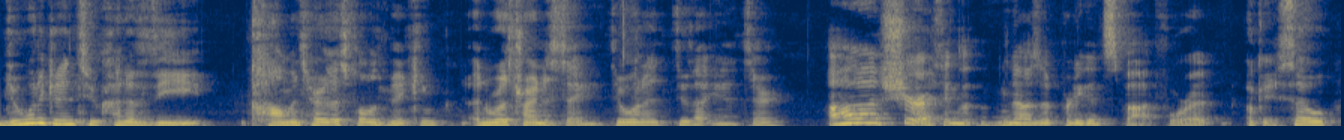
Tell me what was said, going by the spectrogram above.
Do you want to get into kind of the commentary this film is making and what it's trying to say? Do you want to do that yet? Or? Uh, sure. I think that now's a pretty good spot for it. Okay, so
